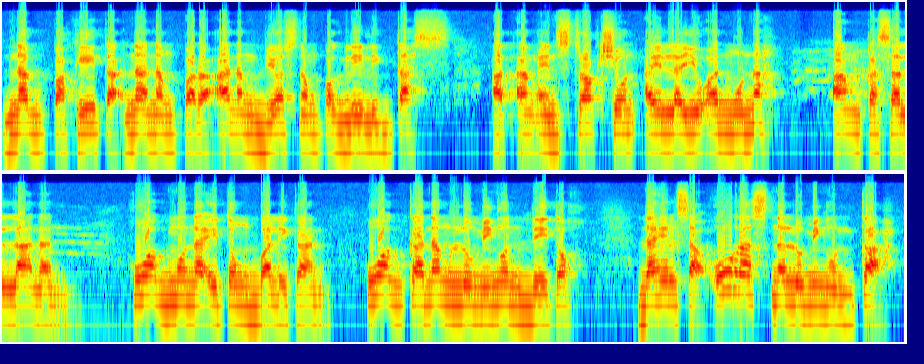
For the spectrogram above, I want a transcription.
nagpakita na ng paraan ang Diyos ng pagliligtas at ang instruction ay layuan mo na ang kasalanan, huwag mo na itong balikan. Huwag ka nang lumingon dito. Dahil sa oras na lumingon ka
